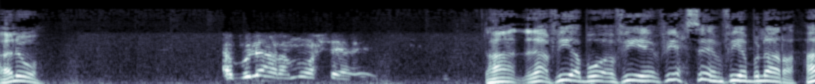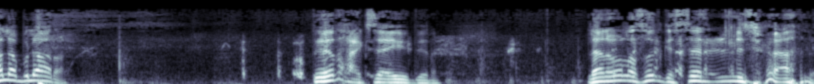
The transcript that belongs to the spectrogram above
ألو. أبو لارا مو حسين. ها لا في أبو في في حسين في أبو لارا. هلا أبو لارا. يضحك سعيد هنا. لا لا والله صدق حسين العنزي معانا.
